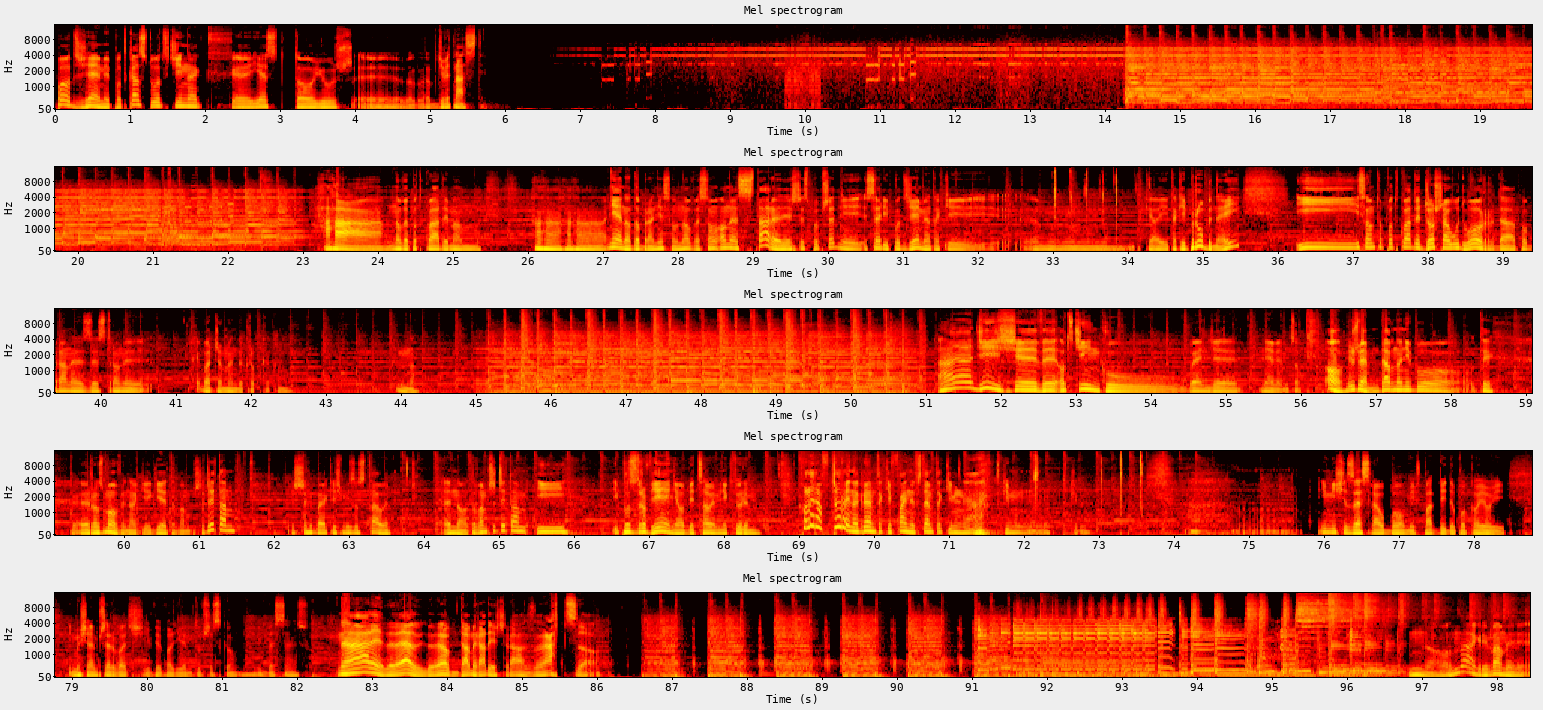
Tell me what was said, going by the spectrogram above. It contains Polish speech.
Podziemie podcastu, odcinek e, jest to już e, 19. Haha, nowe podkłady mam. Haha, haha. Nie no, dobra, nie są nowe. Są one stare, jeszcze z poprzedniej serii Podziemia, takiej, um, takiej, takiej próbnej. I są to podkłady Josha Woodwarda, pobrane ze strony chyba jamendo.com. No. Dziś w odcinku będzie, nie wiem co. O, już wiem, dawno nie było tych e, rozmowy na GG, to wam przeczytam. Jeszcze chyba jakieś mi zostały. E, no, to wam przeczytam i, i pozdrowienia obiecałem niektórym. Cholera, wczoraj nagrałem taki fajny wstęp, takim, takim, takim... I mi się zesrał, bo mi wpadli do pokoju i i musiałem przerwać i wywaliłem to wszystko bez sensu. No ale damy radę jeszcze raz. A co? No, nagrywamy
